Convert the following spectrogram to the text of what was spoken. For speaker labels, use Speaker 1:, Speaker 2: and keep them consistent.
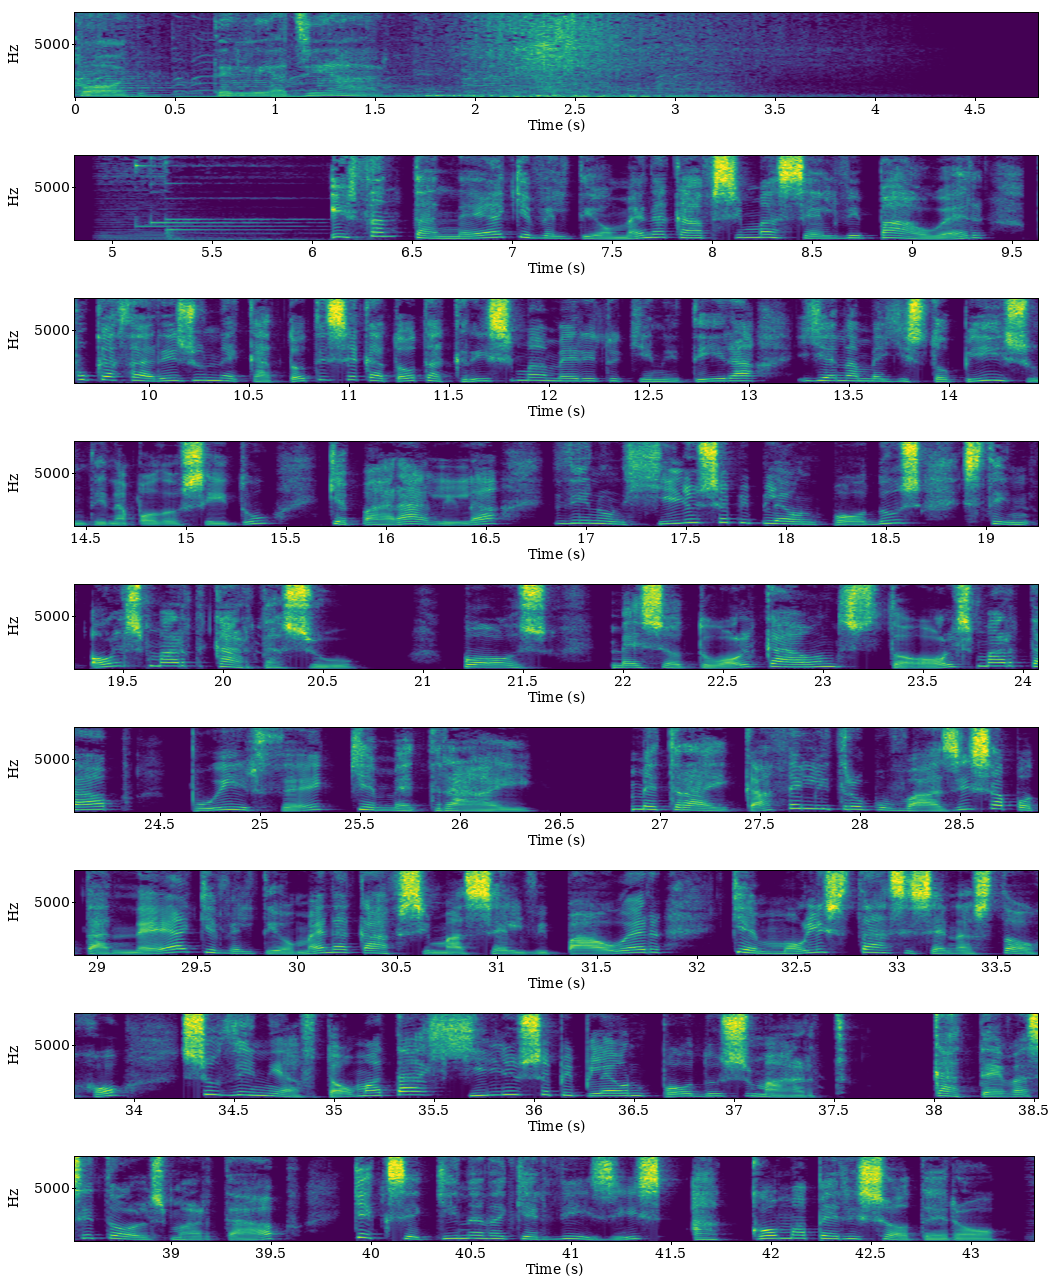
Speaker 1: pod.gr Ήρθαν τα νέα και βελτιωμένα καύσιμα Selvi Power που καθαρίζουν 100% τα κρίσιμα μέρη του κινητήρα για να μεγιστοποιήσουν την απόδοσή του και παράλληλα δίνουν χίλιους επιπλέον πόντους στην All Smart κάρτα σου. Πώς; Μέσω του All Count στο All Smart App που ήρθε και μετράει. Μετράει κάθε λίτρο που βάζεις από τα νέα και βελτιωμένα καύσιμα Selvi Power και μόλις στάσεις ένα στόχο, σου δίνει αυτόματα χίλιους επιπλέον πόντους Smart. Κατέβασε το All Smart App και ξεκίνα να κερδίζεις ακόμα περισσότερο.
